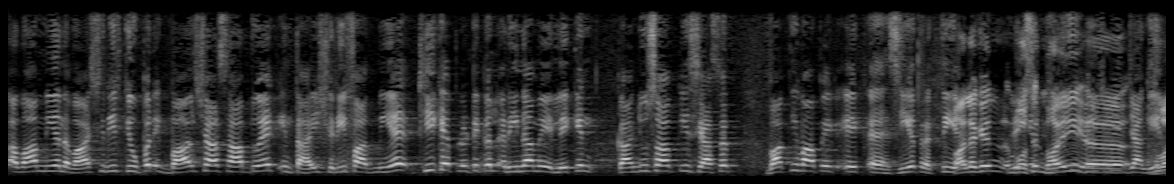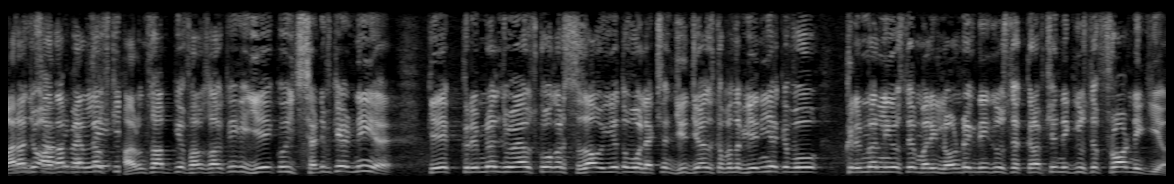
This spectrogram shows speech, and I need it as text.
عوام میاں نواز شریف کے اوپر اقبال شاہ صاحب جو ہے ایک انتہائی شریف آدمی ہے۔ ٹھیک ہے پولیٹیکل ارینا میں لیکن کانجو صاحب کی سیاست واقعی وہاں پہ ایک حیثیت رکھتی ہے. ہاں لیکن محسن بھائی ہمارا جو آدھا پینل ہے اس کی ہارون صاحب کی فاروق صاحب کی کہ یہ کوئی سرٹیفکیٹ نہیں ہے کہ ایک کرمنل جو ہے اس کو اگر سزا ہوئی ہے تو وہ الیکشن جیت جائے اس کا مطلب یہ نہیں ہے کہ وہ کرمنل نہیں اس نے منی لانڈرنگ نہیں کی اس نے کرپشن نہیں کی اس نے فراڈ نہیں کیا۔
